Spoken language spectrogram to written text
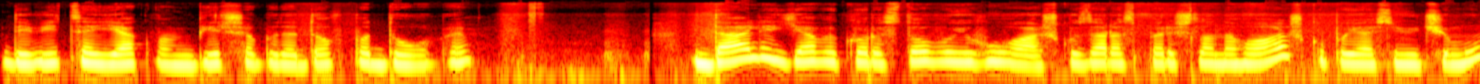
дивіться, як вам більше буде до вподоби. Далі я використовую гуашку. Зараз перейшла на гуашку, пояснюю чому.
